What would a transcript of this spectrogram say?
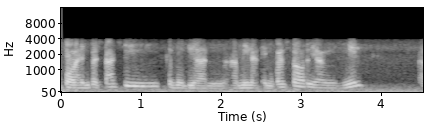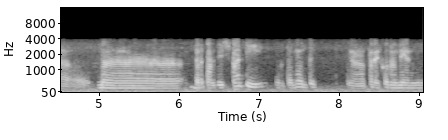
pola investasi, kemudian minat investor yang ingin uh, berpartisipasi terutama untuk uh, perekonomian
